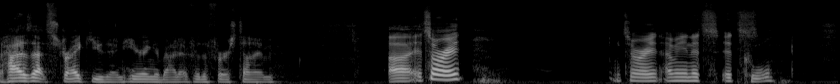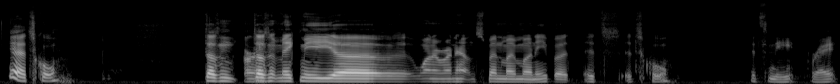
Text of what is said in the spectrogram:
How does that strike you then, hearing about it for the first time? Uh, it's all right. It's all right. I mean, it's it's Cool. Yeah, it's cool. Doesn't right. doesn't make me uh, want to run out and spend my money, but it's it's cool. It's neat, right?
